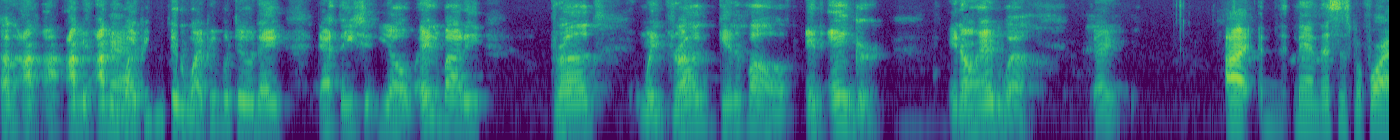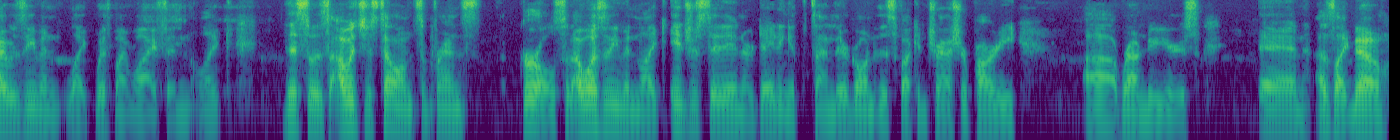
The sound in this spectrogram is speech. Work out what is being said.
I, I, I- I mean, I mean, Yeah. white people too. White people too. They that's they shit. Yo, anybody, drugs. When drugs get involved in anger, it don't end well. Okay. I man, this is before I was even like with my wife, and like this was I was just telling some friends, girls that I wasn't even like interested in or dating at the time. They were going to this fucking trasher party uh around New Year's. And I was like, no,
